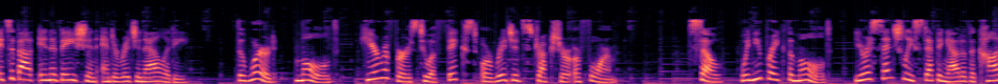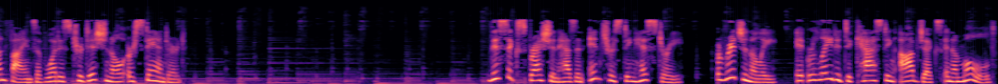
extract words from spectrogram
It's about innovation and originality. The word, mold, here refers to a fixed or rigid structure or form. So, when you break the mold, you're essentially stepping out of the confines of what is traditional or standard. This expression has an interesting history. Originally, it related to casting objects in a mold,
